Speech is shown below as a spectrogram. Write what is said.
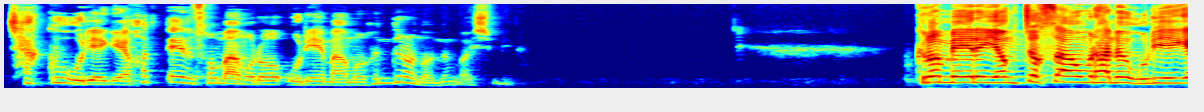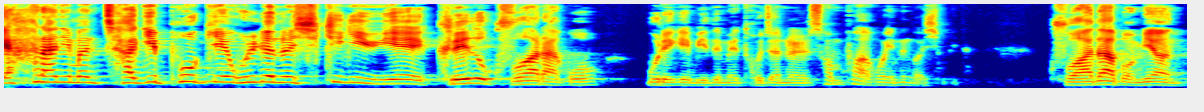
자꾸 우리에게 헛된 소망으로 우리의 마음을 흔들어 놓는 것입니다. 그런 매일의 영적 싸움을 하는 우리에게 하나님은 자기 포기의 훈련을 시키기 위해 그래도 구하라고 우리에게 믿음의 도전을 선포하고 있는 것입니다. 구하다 보면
